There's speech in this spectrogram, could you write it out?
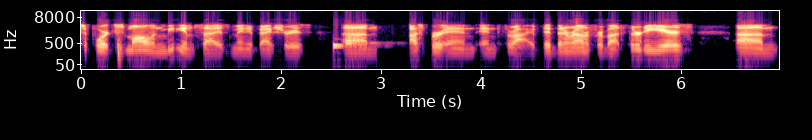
support small and medium-sized manufacturers um, prosper and, and thrive. They've been around for about 30 years. Um,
